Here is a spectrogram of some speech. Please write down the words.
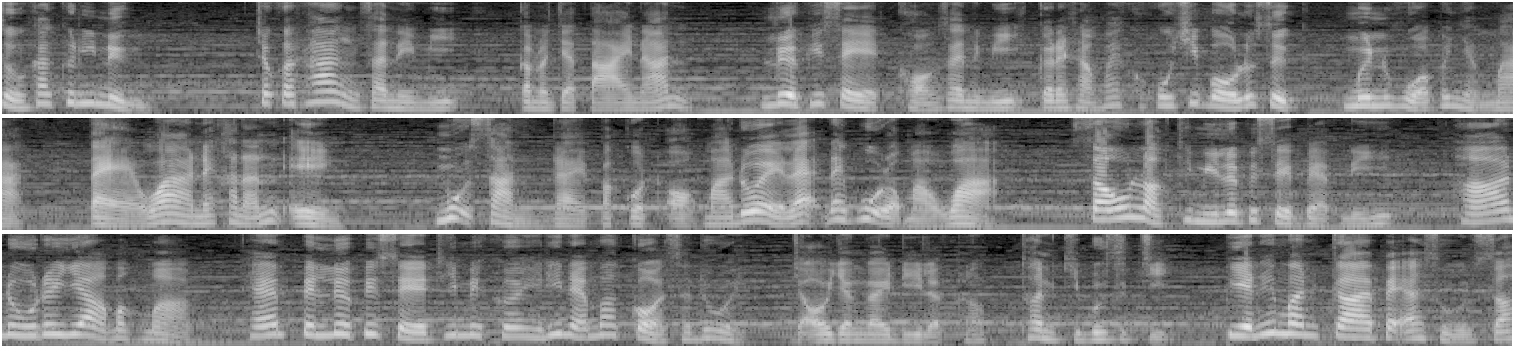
สูรข้างขึ้นที่หนึ่งจนกระทั่งซาเนมิกำลังจะตายนั้น เลือดพิเศษของซาเนมิก็ได้ทำให้โคคุชิโบรู้สึกมึนหัวเป็นอย่างมาก แต่ว่าในขณะนั้นเอง มุสันได้ปรากฏออกมาด้วยและได้พูดออกมาว่า เสาหลักที่มีเลือดพิเศษแบบนี้ หาดูได้ยากมากๆ แถมเป็นเลือดพิเศษที่ไม่เคยเห็นที่ไหนมาก่อนซะด้วย จะเอายังไงดีล่ะครับ ท่านคิบุสจิ เปลี่ยนให้มันกลายไปอสูรซะ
